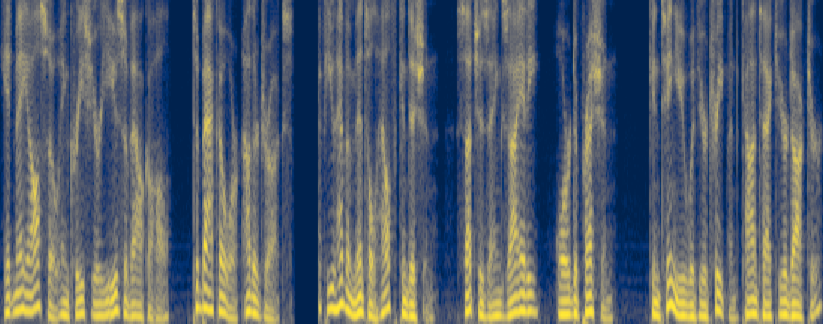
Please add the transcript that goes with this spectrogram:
It may also increase your use of alcohol, tobacco, or other drugs. If you have a mental health condition, such as anxiety or depression. Continue with your treatment. Contact your doctor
